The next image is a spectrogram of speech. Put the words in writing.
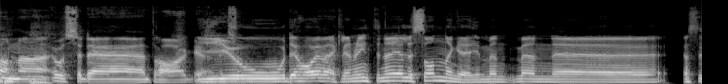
uh, OCD-drag? liksom? Jo, det har jag verkligen. Men inte när det gäller sådana grejer. Men, men eh, alltså,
